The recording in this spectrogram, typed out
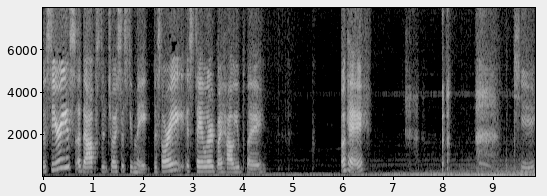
The series adapts the choices you make. The story is tailored by how you play. Okay. okay.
